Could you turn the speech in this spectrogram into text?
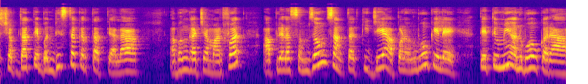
शब्दात ते बंदिस्त करतात त्याला अभंगाच्या मार्फत. आपल्याला समजावून सांगतात की जे आपण अनुभव केले ते तुम्ही अनुभव करा.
